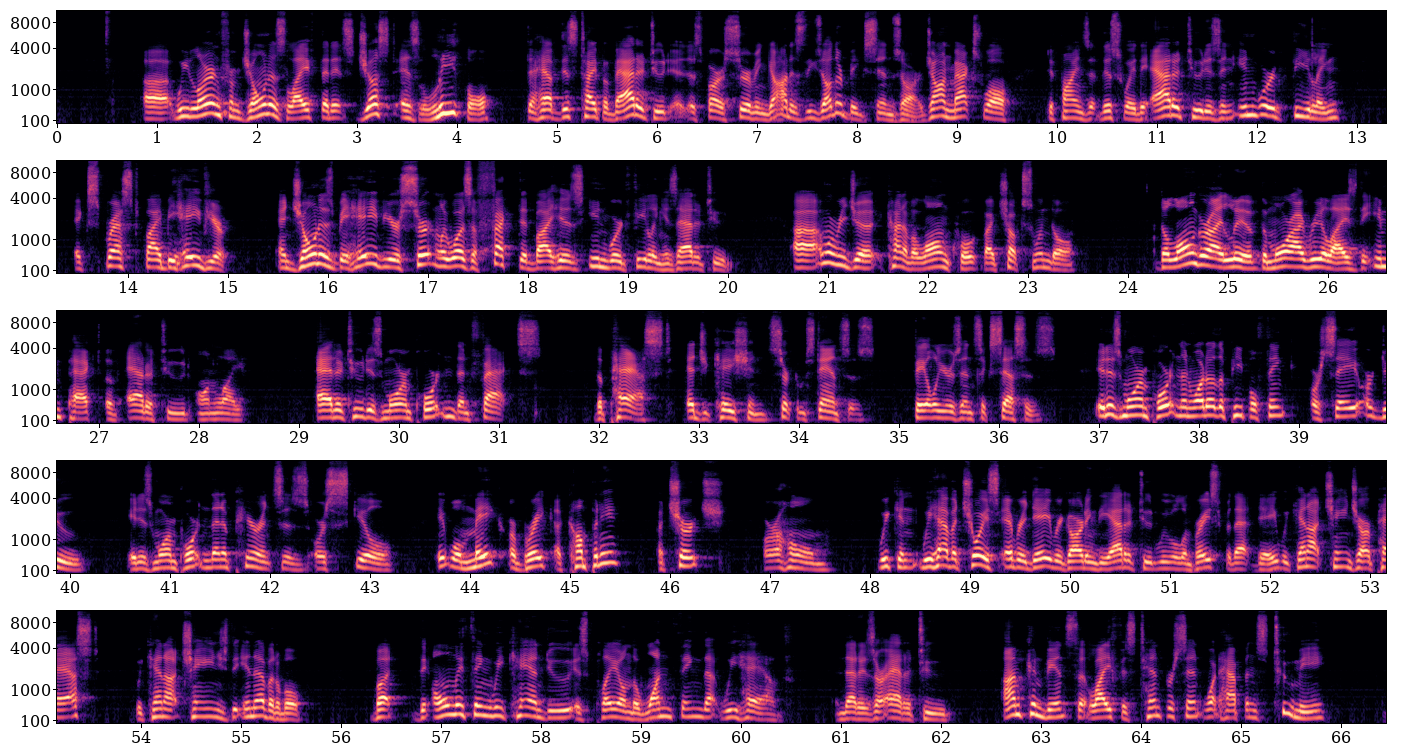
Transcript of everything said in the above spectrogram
Uh, we learn from Jonah's life that it's just as lethal to have this type of attitude as far as serving God as these other big sins are. John Maxwell defines it this way the attitude is an inward feeling expressed by behavior. And Jonah's behavior certainly was affected by his inward feeling, his attitude. Uh, I'm going to read you kind of a long quote by Chuck Swindoll. The longer I live, the more I realize the impact of attitude on life. Attitude is more important than facts, the past, education, circumstances, failures, and successes. It is more important than what other people think or say or do. It is more important than appearances or skill it will make or break a company, a church, or a home. We can, we have a choice every day regarding the attitude we will embrace for that day. We cannot change our past. We cannot change the inevitable. But the only thing we can do is play on the one thing that we have, and that is our attitude. I'm convinced that life is 10% what happens to me,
